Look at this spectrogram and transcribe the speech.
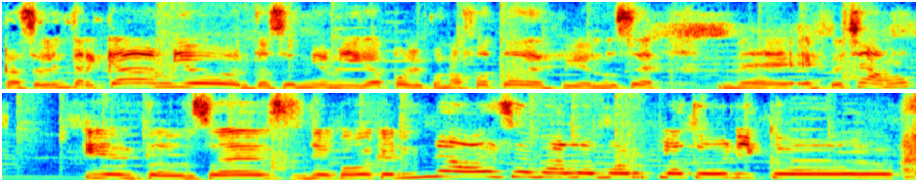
pasó el intercambio, entonces mi amiga publicó una foto despidiéndose de este chamo y entonces yo como que, no, ese mal amor platónico.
